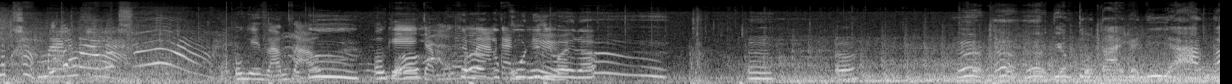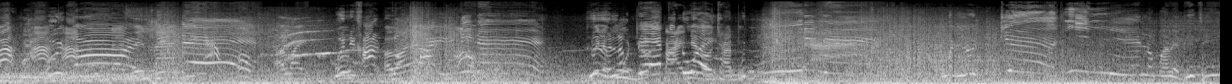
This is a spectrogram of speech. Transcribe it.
แล้วค่ะมาแล้วโอเคสามสาวโอเคจับมือขึ้นมากันคุณนี่ด้วยนะเออเออเออเอเตรียมตัวตายกันดียังอะอะอุ้ยอะ ตาย เป็นแล้วอะไร อุ้ยนี่ค่ะ อะไร ตา อะ ยนี่แน่ คือเดี๋ยวพูเราดเยเจ๊อะตาตายยด้เนี่วยยเราฉัน มันเราเจ๊นี่เรามาแบบพี่เท่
